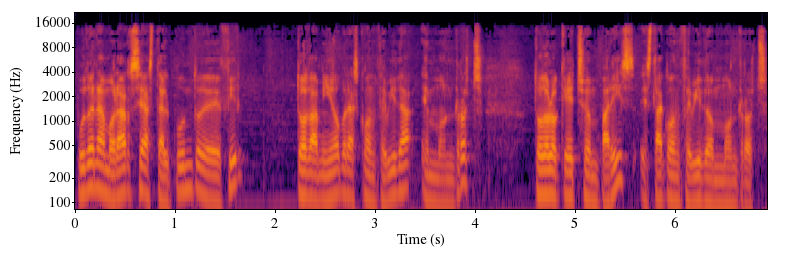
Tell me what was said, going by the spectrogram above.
pudo enamorarse hasta el punto de decir toda mi obra es concebida en Montroch, todo lo que he hecho en París está concebido en Montroch.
